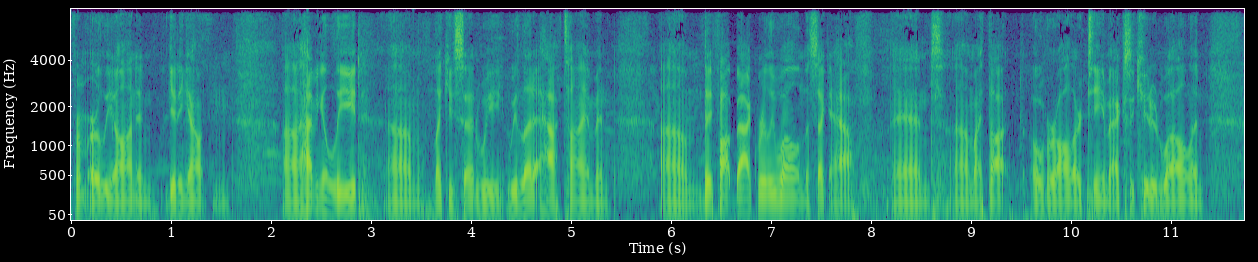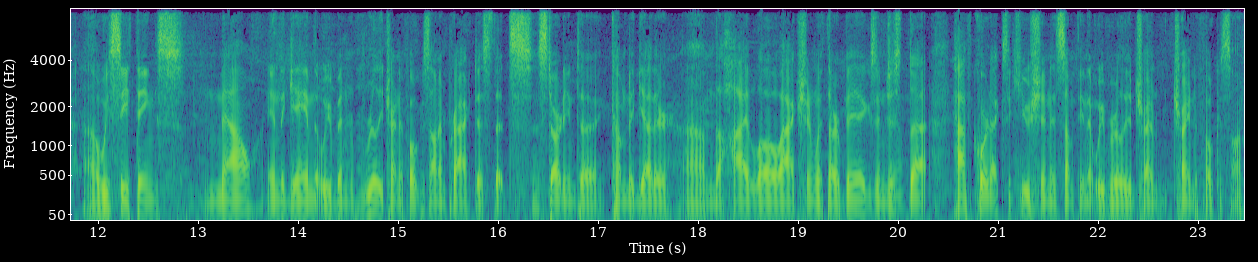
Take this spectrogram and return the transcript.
from early on and getting out and uh, having a lead. Um, like you said, we, we led at halftime and um, they fought back really well in the second half, and um, I thought overall our team executed well, and uh, we see things now in the game that we've been really trying to focus on in practice that's starting to come together. Um, the high-low action with our bigs and just that half-court execution is something that we've really tried trying to focus on.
